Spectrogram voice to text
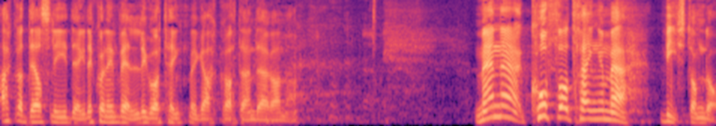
akkurat der sliter jeg. Det kunne jeg veldig godt tenkt meg. akkurat den der, Anna. Men eh, hvorfor trenger vi visdom, da?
